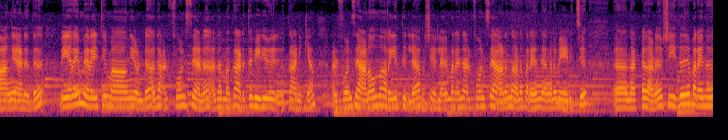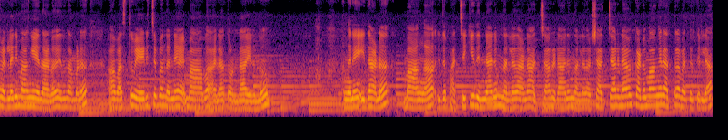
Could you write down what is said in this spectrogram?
മാങ്ങയാണിത്. വേറെയും വെറൈറ്റി മാങ്ങയുണ്ട്. അത് അൽഫോൻസയാണ് അത് നമുക്ക് അടുത്ത വീഡിയോയിൽ കാണിക്കാം. അൽഫോൻസ ആണോ എന്നും അറിയത്തില്ല. പക്ഷേ എല്ലാവരും പറയുന്നത് അൽഫോൻസ ആണെന്നാണ് പറയുന്നത്. ഞങ്ങൾ മേടിച്ച് നട്ടതാണ്. പക്ഷേ ഇതിന് പറയുന്നത് വെള്ളരി മാങ്ങ എന്നാണ്. ഇത് നമ്മൾ ആ വസ്തു മേടിച്ചപ്പം തന്നെ മാവ് അതിനകത്തുണ്ടായിരുന്നു. അങ്ങനെ ഇതാണ് മാങ്ങ. ഇത് പച്ചയ്ക്ക് തിന്നാനും നല്ലതാണ് അച്ചാറിടാനും നല്ലതാണ്. പക്ഷെ അച്ചാറിടാൻ കടുമാങ്ങര അത്ര പറ്റത്തില്ല.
